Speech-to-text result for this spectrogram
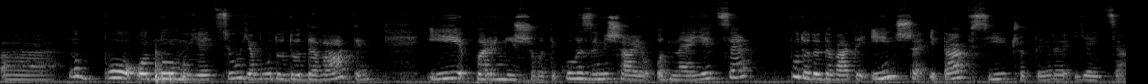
е, ну, по одному яйцю я буду додавати і перемішувати. Коли замішаю одне яйце, буду додавати інше, і так всі чотири яйця.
